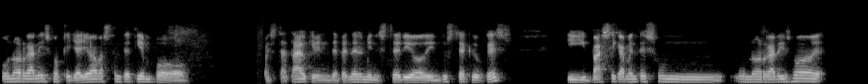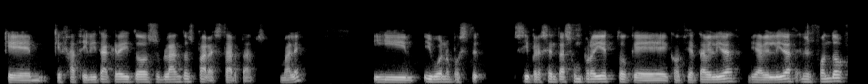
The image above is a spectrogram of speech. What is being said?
un, organismo que ya lleva bastante tiempo estatal, que depende del Ministerio de Industria, creo que es, y básicamente es un, organismo que, facilita créditos blandos para startups, ¿vale? Y, bueno, pues si presentas un proyecto que con cierta habilidad, viabilidad, en el fondo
